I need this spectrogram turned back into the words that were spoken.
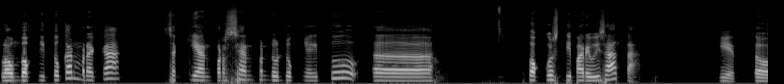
Lombok itu kan mereka sekian persen penduduknya itu eh fokus di pariwisata. Gitu.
